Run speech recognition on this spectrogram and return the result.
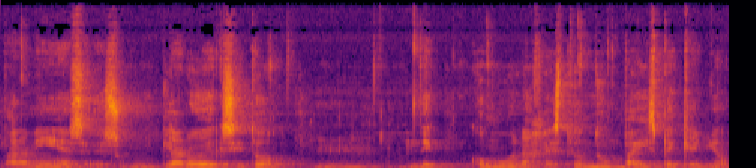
para mí es, es un claro éxito mm, de cómo la gestión de un país pequeño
